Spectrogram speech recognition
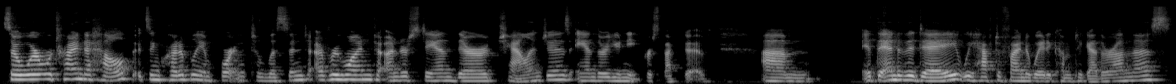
So, where we're trying to help, it's incredibly important to listen to everyone to understand their challenges and their unique perspective. Um, at the end of the day, we have to find a way to come together on this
